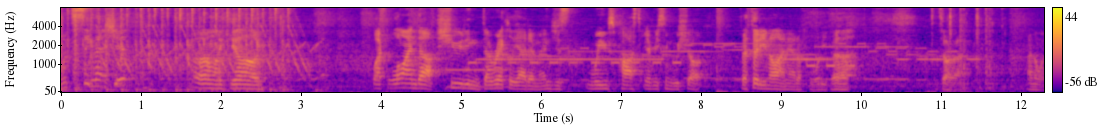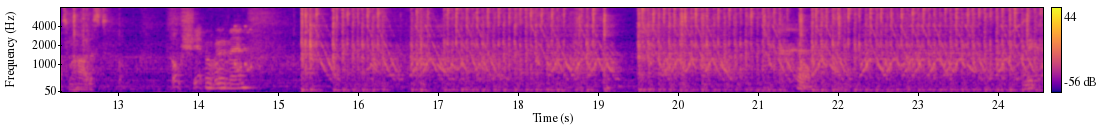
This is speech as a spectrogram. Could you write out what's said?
Want to see that shit. Oh my god. Like lined up, shooting directly at him and just weaves past every single shot. For 39 out of 40. Ugh. It's alright. I know what's my hardest. Oh shit. Feel good, man. Nick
